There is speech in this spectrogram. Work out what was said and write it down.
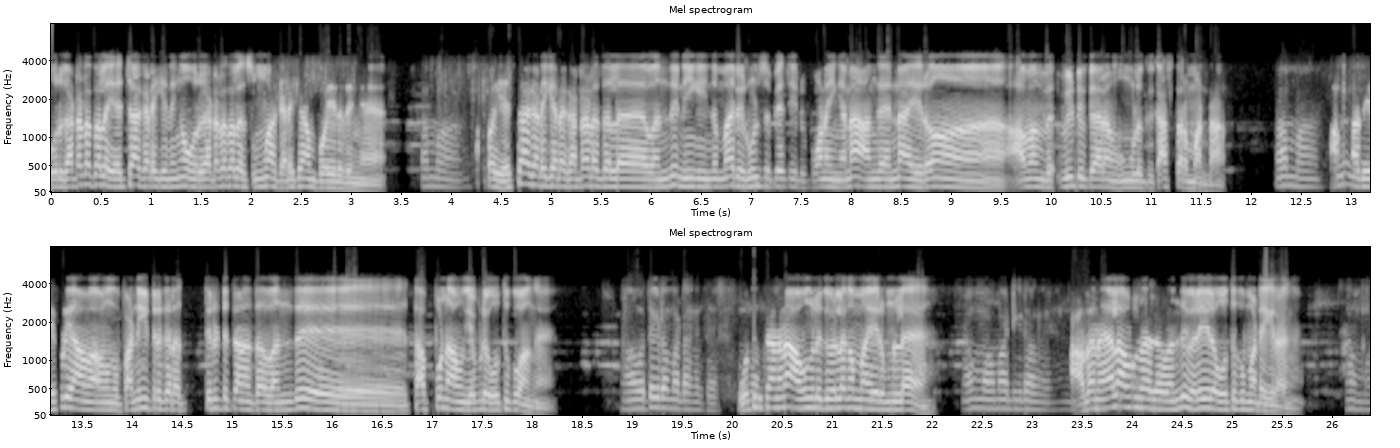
ஒரு கட்டடத்துல எச்சா கிடைக்குதுங்க ஒரு கட்டடத்துல சும்மா கிடைக்காம போயிருதுங்க. அப்ப எச்சா கிடைக்கிற கட்டடத்துல வந்து நீங்க இந்த மாதிரி ரூல்ஸ் பேசிட்டு போனீங்கன்னா அங்க என்ன ஆயிரும்? அவன் வீட்டுக்காரன் உங்களுக்கு காசு தர மாட்டான். அது எப்படி அவன் அவங்க பண்ணிட்டு இருக்கிற திருட்டுத்தனத்தை வந்து தப்புன்னு அவங்க எப்படி ஒத்துக்குவாங்க? ஒத்துக்கிட மாட்டாங்க சார். ஒத்துக்கிட்டாங்கன்னா அவங்களுக்கு விளக்கம் ஆயிரும்ல? ஆமா மாட்டிக்கிடுவாங்க. அதனால அவங்க அதை வந்து வெளியில ஒத்துக்க மாட்டேங்கிறாங்க. ஆமா?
